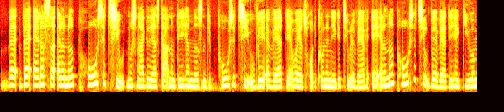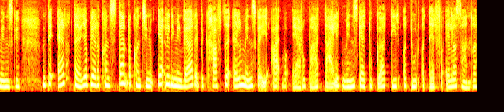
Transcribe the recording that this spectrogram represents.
hvad, hvad er der så? Er der noget positivt? Nu snakkede jeg i starten om det her med sådan det positive ved at være der, hvor jeg tror, det kun er negativt at være ved A. Er der noget positivt ved at være det her givermenneske? Men det er der da. Jeg bliver da konstant og kontinuerligt i min hverdag bekræftet af alle mennesker i, ej, hvor er du bare et dejligt menneske, at du gør dit og dut og dat for alle os andre.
